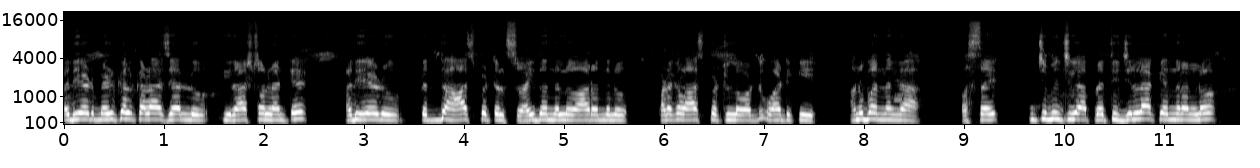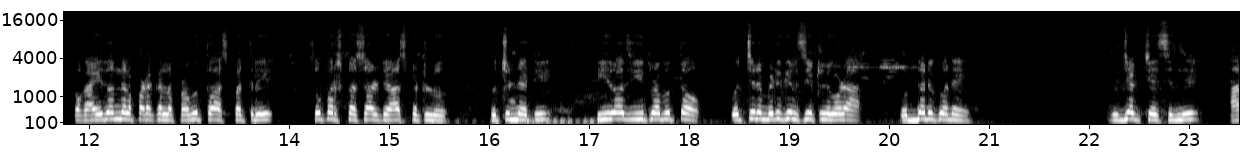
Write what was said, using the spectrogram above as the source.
పదిహేడు మెడికల్ కళాశాలలు ఈ రాష్ట్రంలో అంటే పదిహేడు పెద్ద హాస్పిటల్స్ ఐదు వందలు ఆరు వందలు పడకల హాస్పిటల్లో వాటికి అనుబంధంగా వస్తాయి. ఇంచుమించుగా ప్రతి జిల్లా కేంద్రంలో ఒక ఐదు వందల పడకల ప్రభుత్వ ఆసుపత్రి సూపర్ స్పెషాలిటీ హాస్పిటల్ వచ్చిండేటి. ఈరోజు ఈ ప్రభుత్వం వచ్చిన మెడికల్ సీట్లు కూడా వద్దనుకొని రిజెక్ట్ చేసింది. ఆ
